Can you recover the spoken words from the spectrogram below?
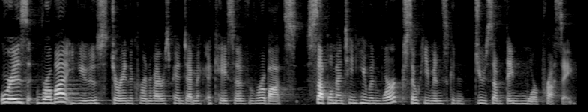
or is robot use during the coronavirus pandemic a case of robots supplementing human work so humans can do something more pressing?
